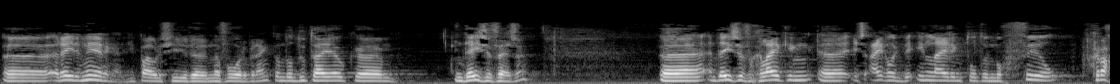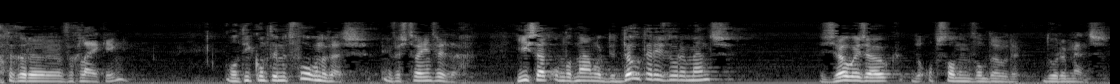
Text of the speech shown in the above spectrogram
redeneringen die Paulus hier uh, naar voren brengt. En dat doet hij ook uh, in deze verse. en deze vergelijking is eigenlijk de inleiding tot een nog veel krachtigere vergelijking. Want die komt in het volgende vers, in vers 22. Hier staat, omdat namelijk de dood er is door een mens, zo is ook de opstanding van doden door een mens.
